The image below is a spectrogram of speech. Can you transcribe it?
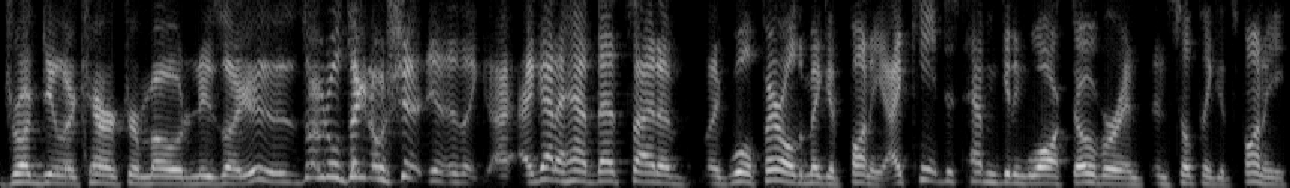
drug dealer character mode, and he's like, eh, I don't take no shit. You know, like I, I got to have that side of like Will Ferrell to make it funny. I can't just have him getting walked over and, and still think it's funny.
